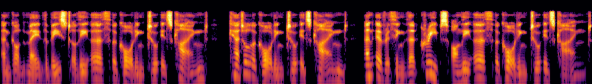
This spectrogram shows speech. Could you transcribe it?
And God made the beast of the earth according to its kind, cattle according to its kind, and everything that creeps on the earth according to its kind.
